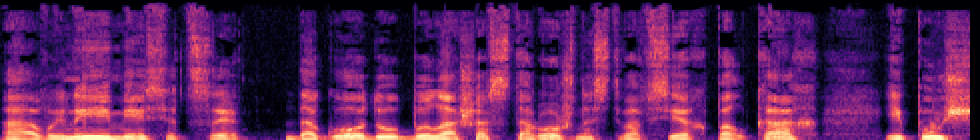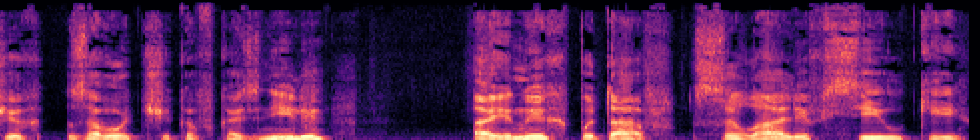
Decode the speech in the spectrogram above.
а в иные месяцы до году была ж осторожность во всех полках, и пущих заводчиков казнили, а иных, пытав, ссылали в силки.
